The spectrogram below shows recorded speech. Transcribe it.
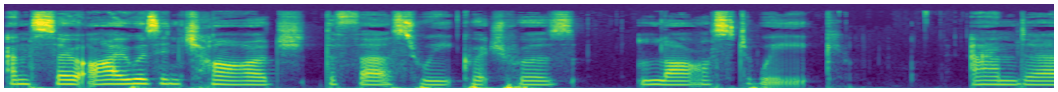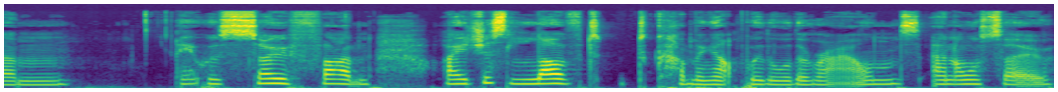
and so I was in charge the first week, which was last week. And um, it was so fun. I just loved coming up with all the rounds. And also,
